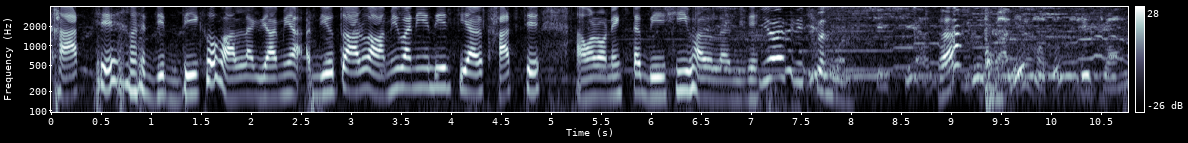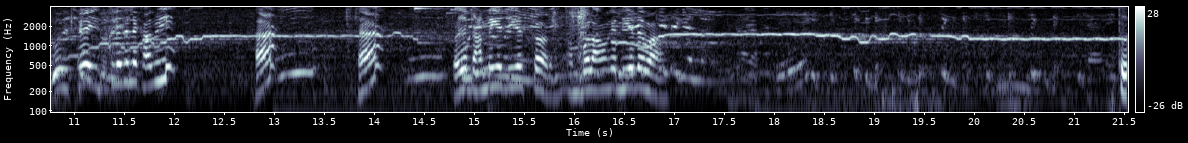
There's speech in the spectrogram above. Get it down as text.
খাচ্ছে। মানে যে দেখো ভালো লাগছে। আমি যেহেতু আরও আমি বানিয়ে দিয়েছি আর খাচ্ছে আমার অনেকটা বেশি ভালো লাগছে। হ্যাঁ? কালের মতো সেই জঙ্গল এই স্কুলে দিলে খাবি? হ্যাঁ? হ্যাঁ? ওই যে ঠাম্মিকে জিজ্ঞেস কর। আমি বল আমাকে দিয়ে দেবা তো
